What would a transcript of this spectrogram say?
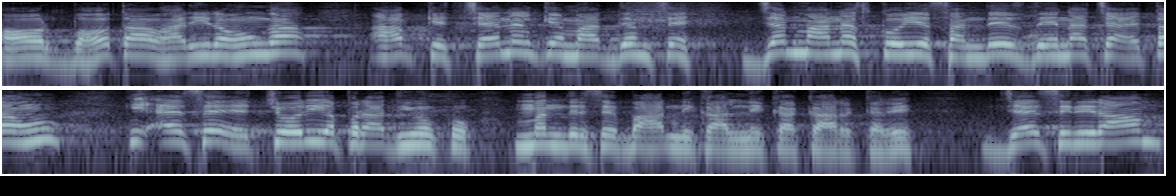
और बहुत आभारी रहूँगा। आपके चैनल के माध्यम से जनमानस को ये संदेश देना चाहता हूँ कि ऐसे चोरी अपराधियों को मंदिर से बाहर निकालने का कार्य करें। जय श्री राम।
